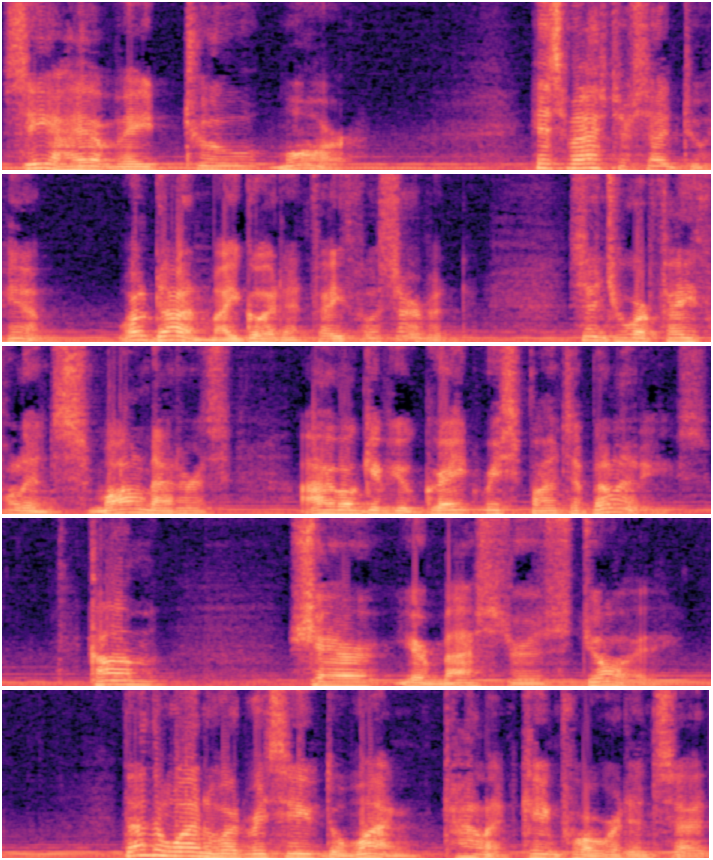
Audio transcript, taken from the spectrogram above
See, I have made two more. His master said to him, well done, my good and faithful servant. Since you are faithful in small matters, I will give you great responsibilities. Come, share your master's joy. Then the one who had received the one talent came forward and said,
